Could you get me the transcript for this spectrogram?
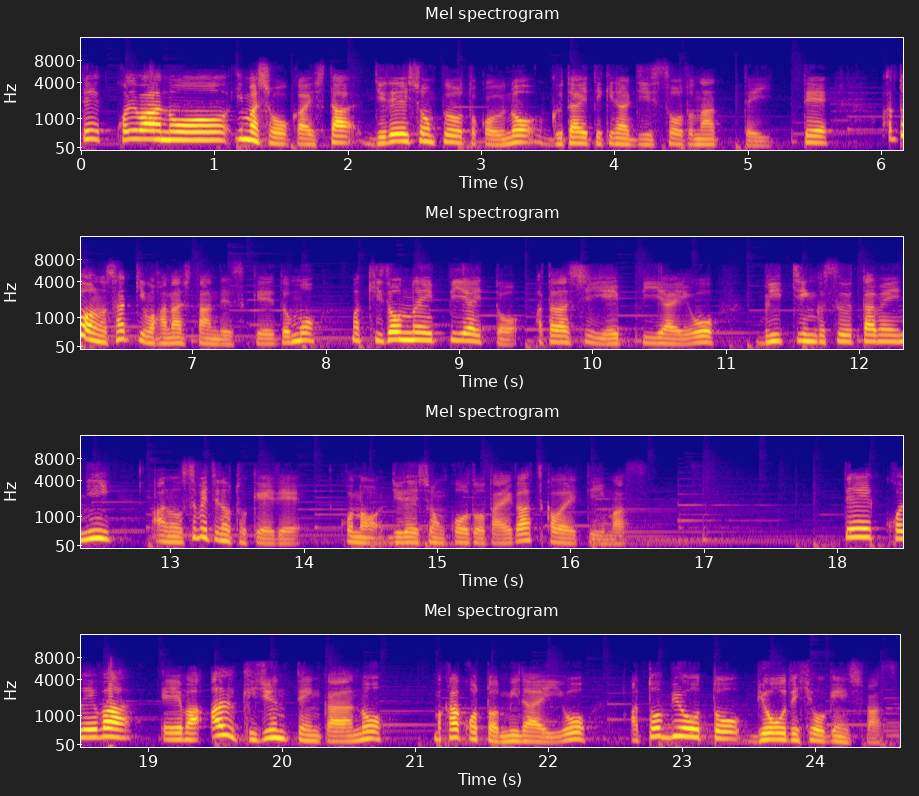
で、これはあの今紹介したデュレーションプロトコルの具体的な実装となっていて、あとはあのさっきも話したんですけれども、まあ、既存の API と新しい API をブリッジングするために、あの全ての時計でこのデュレーション構造体が使われています。で、これは、えー、まあ、ある基準点からの、ま過去と未来を後秒と秒で表現します。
